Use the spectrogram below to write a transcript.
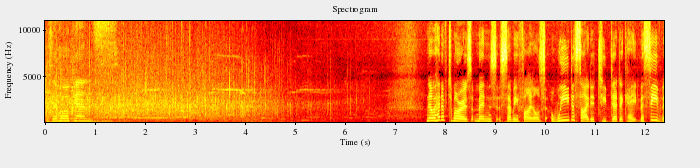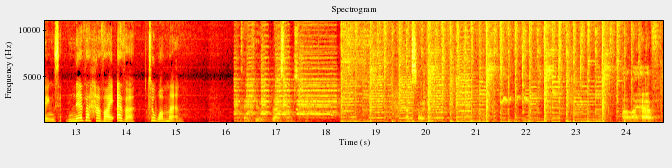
Zéro quinze. Now, ahead of tomorrow's men's semi finals, we decided to dedicate this evening's Never Have I Ever to one man. Thank you, Grand Slams. I'm sorry. Uh, I have.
